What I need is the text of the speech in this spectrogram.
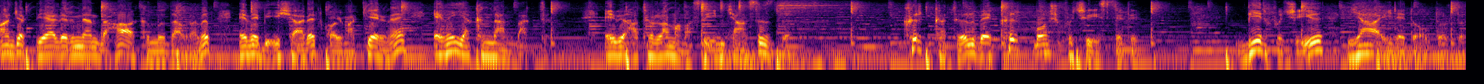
Ancak diğerlerinden daha akıllı davranıp eve bir işaret koymak yerine eve yakından baktı. Evi hatırlamaması imkansızdı. 40 katır ve 40 boş fıçı istedi. Bir fıçıyı yağ ile doldurdu.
